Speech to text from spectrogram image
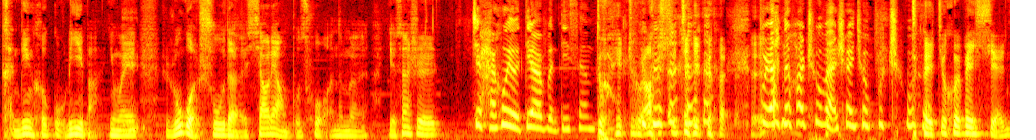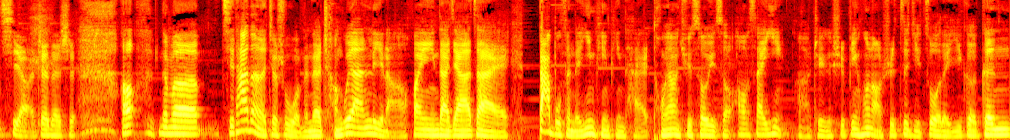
肯定和鼓励吧。因为如果书的销量不错，那么也算是这还会有第二本、第三本，对，主要是这个。不然的话出版社就不出了。对，就会被嫌弃啊，真的是。好，那么其他的呢，就是我们的常规案例了啊，欢迎大家在大部分的音频平台同样去搜一搜 “outside in” 啊，这个是冰峰老师自己做的一个跟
